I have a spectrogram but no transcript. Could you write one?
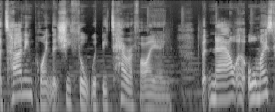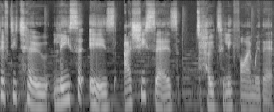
a turning point that she thought would be terrifying. But now, at almost 52, Lisa is, as she says, totally fine with it.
